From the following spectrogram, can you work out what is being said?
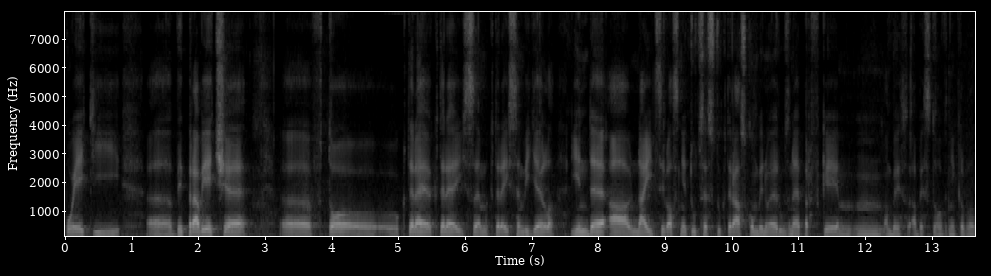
pojetí, vypravěče v to, které, které, jsem, které jsem viděl jinde a najít si vlastně tu cestu, která skombinuje různé prvky, mm, aby, aby z toho vznikl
